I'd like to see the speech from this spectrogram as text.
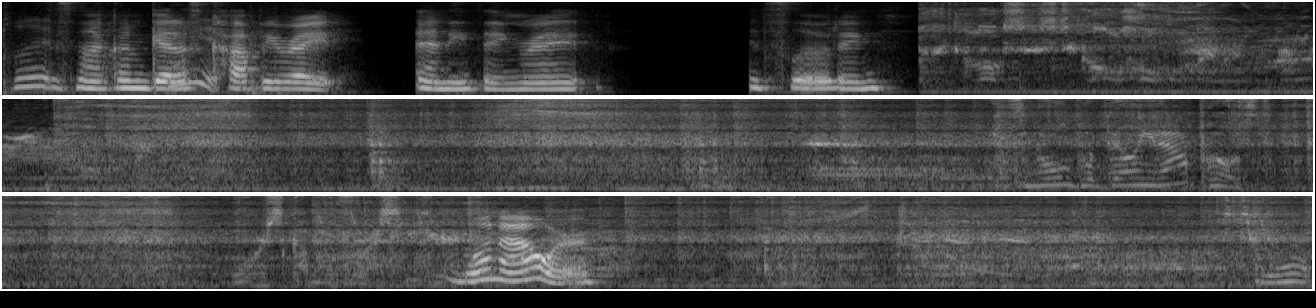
Play- It's not gonna get us copyright anything, right? It's loading. Colossus to call home. It's an old rebellion outpost. War's coming for us here. One hour. Yes.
